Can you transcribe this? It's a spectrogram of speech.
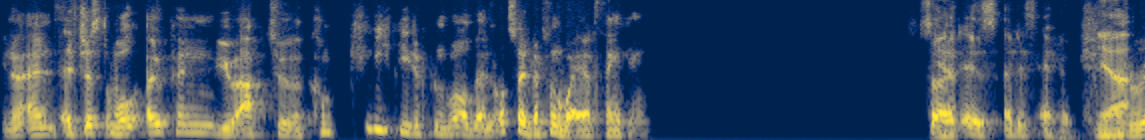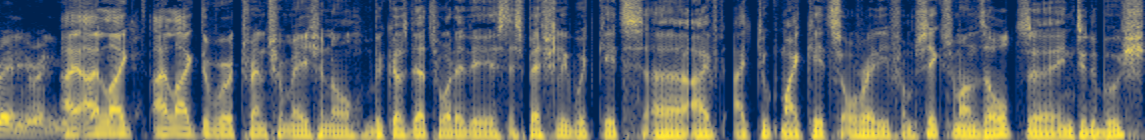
you know, and it just will open you up to a completely different world and also a different way of thinking. So Yeah. it is, it is epic. Yeah. It really, really. I, I epic. like I like the word transformational because that's what it is, especially with kids. Uh, I've I took my kids already from six months old uh, into the bush,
